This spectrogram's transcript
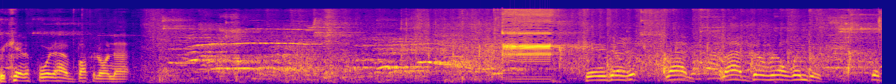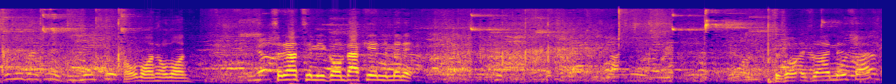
We can't afford to have a bucket on that. Danny, they're, Lab, Lab, they're real windy. Hold on, hold on. Sit down, Timmy. You're going back in in a minute. Only it's nine minutes left?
